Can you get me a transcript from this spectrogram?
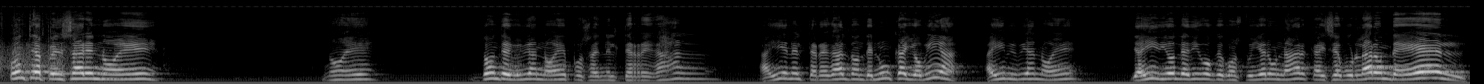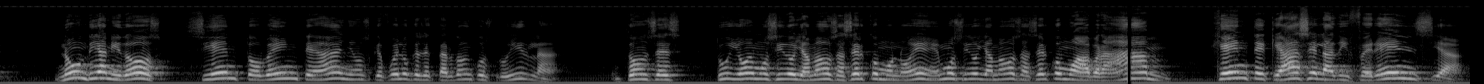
Ponte a pensar en Noé. Noé. ¿Dónde vivía Noé? Pues en el terregal. Ahí en el terregal donde nunca llovía. Ahí vivía Noé. Y ahí Dios le dijo que construyera un arca y se burlaron de él. No un día ni dos, 120 años que fue lo que se tardó en construirla. Entonces, tú y yo hemos sido llamados a ser como Noé, hemos sido llamados a ser como Abraham, gente que hace la diferencia.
